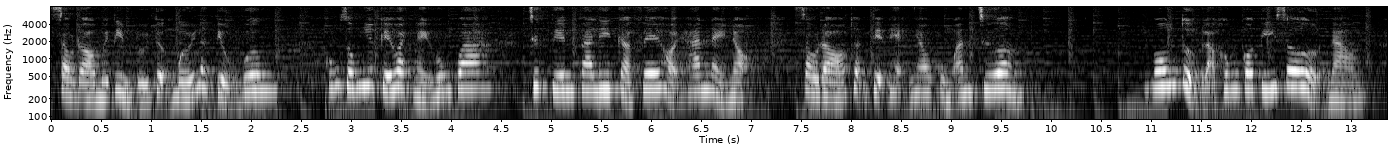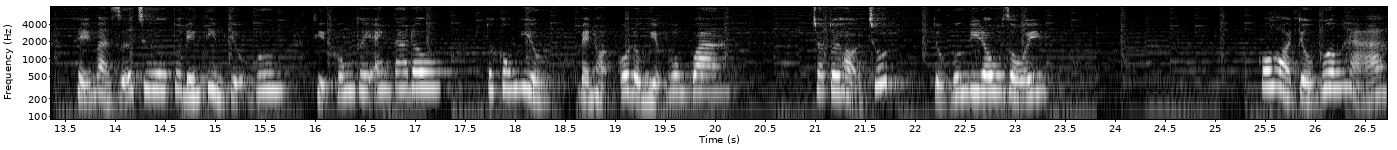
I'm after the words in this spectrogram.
sau đó mới tìm đối tượng mới là Tiểu Vương. Cũng giống như kế hoạch ngày hôm qua, trước tiên pha ly cà phê hỏi han này nọ, sau đó thuận tiện hẹn nhau cùng ăn trưa. Vốn tưởng là không có tí sơ hở nào, Thế mà giữa trưa tôi đến tìm Tiểu Vương thì không thấy anh ta đâu. Tôi không hiểu, bèn hỏi cô đồng nghiệp hôm qua. Cho tôi hỏi chút, Tiểu Vương đi đâu rồi? Cô hỏi Tiểu Vương hả?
